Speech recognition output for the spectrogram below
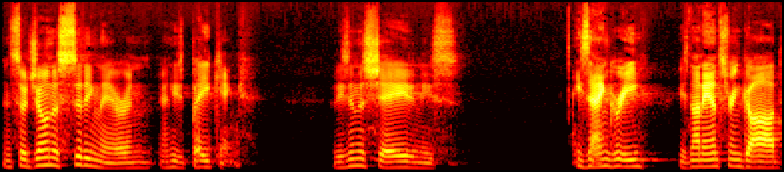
And so Jonah's sitting there and, and he's baking. And he's in the shade and he's, he's angry. He's not answering God.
